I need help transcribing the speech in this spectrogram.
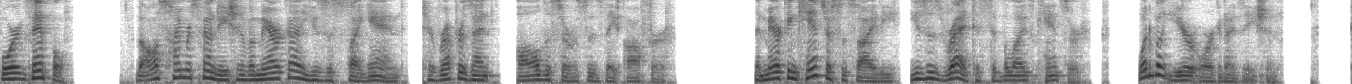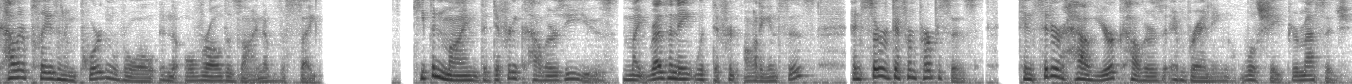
For example, the Alzheimer's Foundation of America uses cyan to represent all the services they offer. The American Cancer Society uses red to symbolize cancer. What about your organization? Color plays an important role in the overall design of the site. Keep in mind the different colors you use might resonate with different audiences and serve different purposes. Consider how your colors and branding will shape your message.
